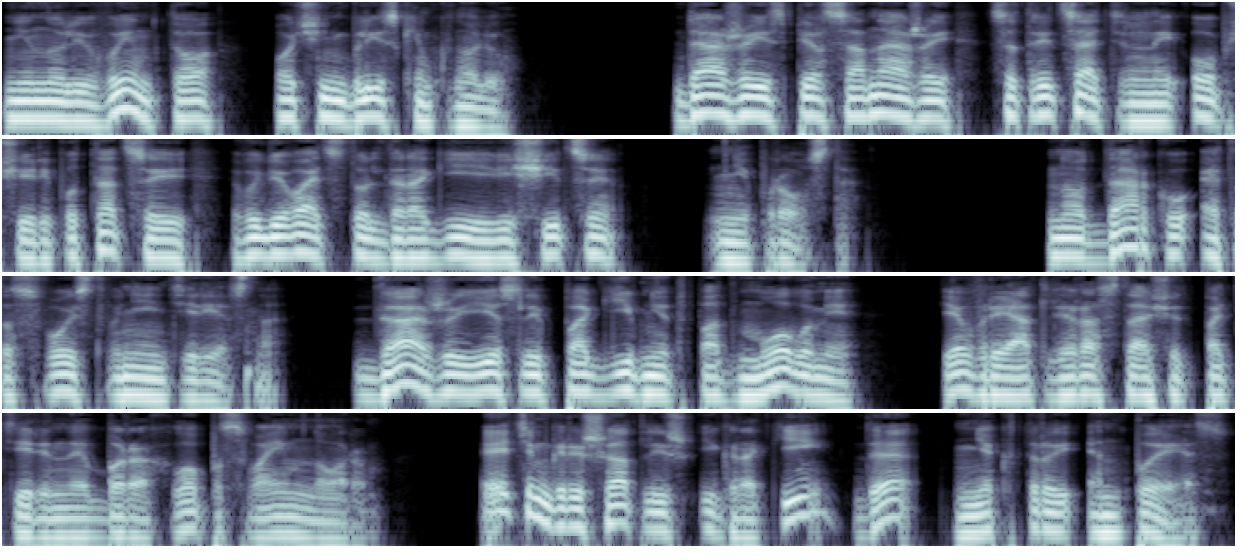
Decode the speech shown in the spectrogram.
не нулевым, то очень близким к нулю. Даже из персонажей с отрицательной общей репутацией выбивать столь дорогие вещицы непросто. Но Дарку это свойство не интересно. Даже если погибнет под мобами, те вряд ли растащат потерянное барахло по своим норам. Этим грешат лишь игроки, да некоторые НПС.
